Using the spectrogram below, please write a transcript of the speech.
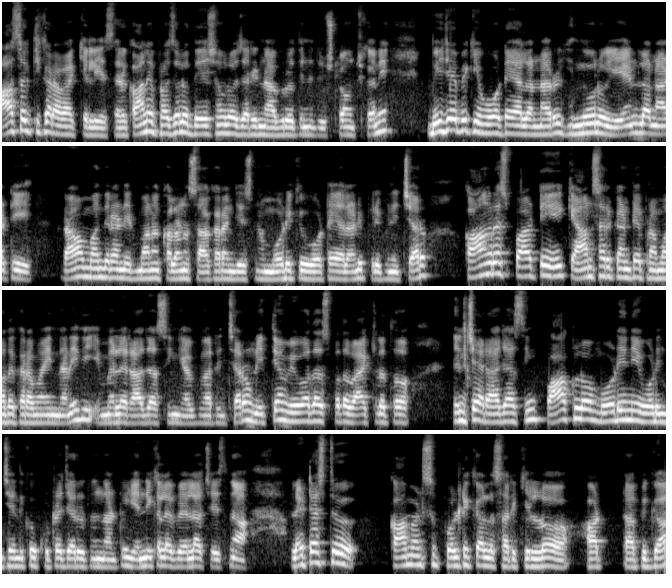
ఆసక్తికర వ్యాఖ్యలు చేశారు. కానీ ప్రజలు దేశంలో జరిగిన అభివృద్ధిని దృష్టిలో ఉంచుకొని బీజేపీకి ఓటేయాలన్నారు. హిందువులు ఏండ్ల నాటి రామ మందిర నిర్మాణ కళను సాకారం చేసిన మోడీకి ఓటేయాలని పిలుపునిచ్చారు. కాంగ్రెస్ పార్టీ క్యాన్సర్ కంటే ప్రమాదకరమైందని ఎమ్మెల్యే రాజా సింగ్ అభివర్ణించారు. నిత్యం వివాదాస్పద వ్యాఖ్యలతో నిలిచే రాజా సింగ్ పాక్లో మోడీని ఓడించేందుకు కుట్ర జరుగుతుందంటూ ఎన్నికల వేళ చేసిన లేటెస్ట్ కామెంట్స్ పొలిటికల్ సర్కిల్లో హాట్ టాపిక్గా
